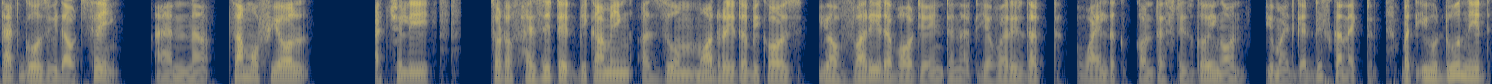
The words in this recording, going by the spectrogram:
That goes without saying. And uh, some of you all actually sort of hesitate becoming a Zoom moderator because you are worried about your internet. You're worried that while the contest is going on, you might get disconnected. But you do need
